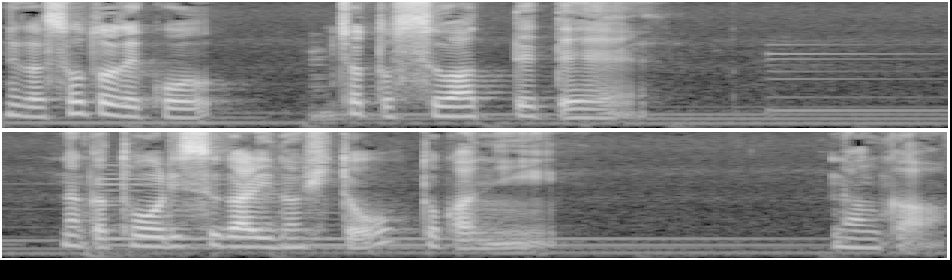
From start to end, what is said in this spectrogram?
だから外でこうちょっと座っててなんか通りすがりの人とかになんか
